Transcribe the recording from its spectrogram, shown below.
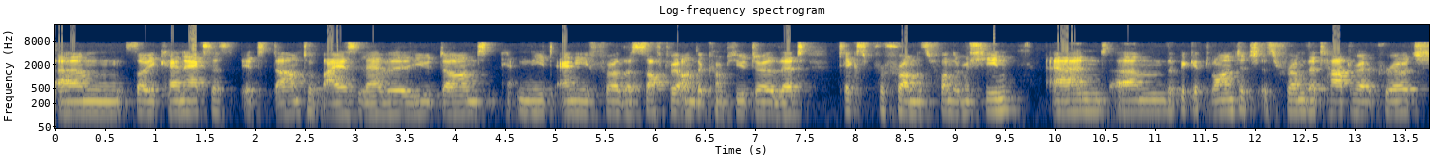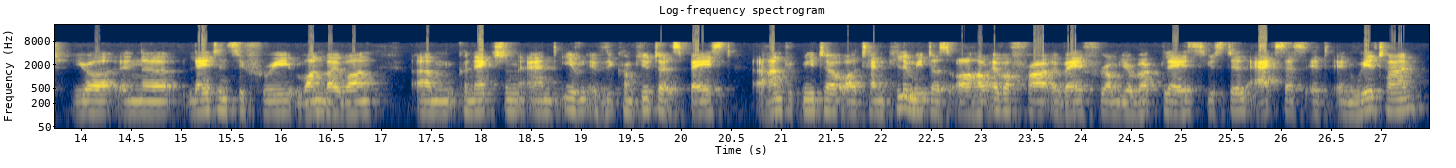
Um, so you can access it down to BIOS level. You don't need any further software on the computer that takes performance from the machine. And um, the big advantage is from that hardware approach, you're in a latency free one by one um, connection. And even if the computer is based 100 meter or 10 kilometers or however far away from your workplace, you still access it in real time.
